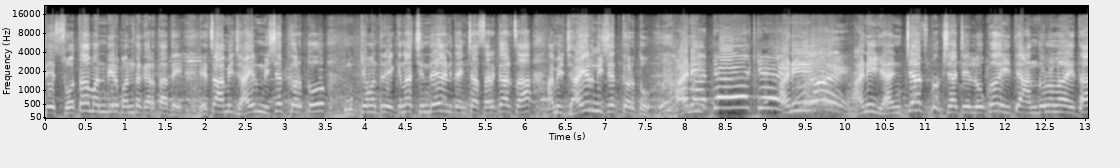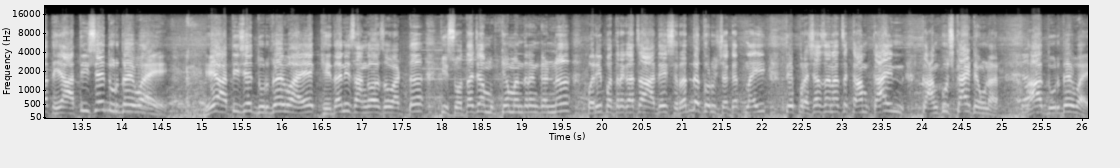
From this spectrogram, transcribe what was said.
ते स्वतः मंदिर बंद करतात आहे याचा आम्ही जाहीर निषेध करतो. मुख्यमंत्री एकनाथ शिंदे आणि त्यांच्या सरकारचा आम्ही जाहीर निषेध करतो. आणि आणि आणि ह्यांच्याच पक्षाचे लोक इथे आंदोलनाला येतात. हे अतिशय दुर्दैव आहे. हे अतिशय दुर्दैव आहे. खेदानी सांगावं असं वाटतं की स्वतःच्या मुख्यमंत्र्यांकडनं परिपत्रकाचा आदेश रद्द करू शकत नाही. ते प्रशासनाचं काम काय अंकुश काय ठेवणार? हा दुर्दैव आहे.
